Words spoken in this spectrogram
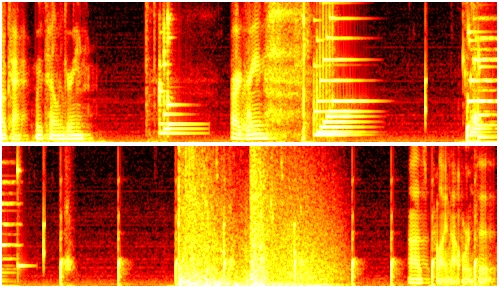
Okay, we're killing green. Alright, green. Uh, that's probably not worth it.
